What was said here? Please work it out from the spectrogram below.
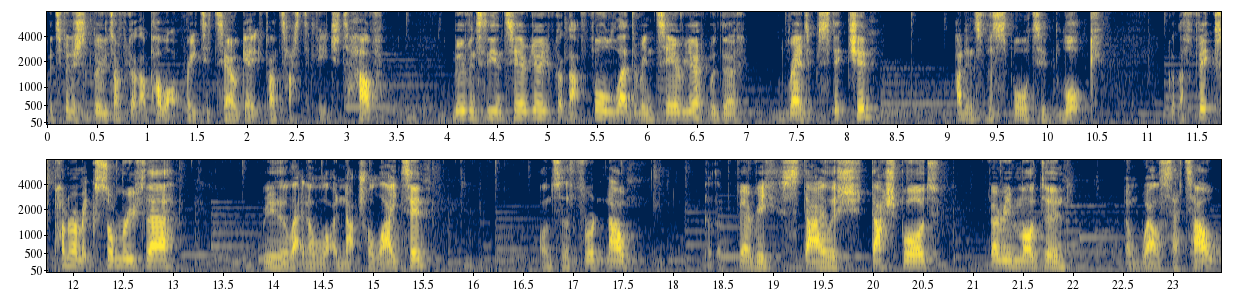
And to finish the boot off, you've got that power operated tailgate, fantastic feature to have. Moving to the interior, you've got that full leather interior with the red stitching, adding to the sported look. Got the fixed panoramic sunroof there, really letting a lot of natural light in. Onto the front now, got the very stylish dashboard, very modern and well set out.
